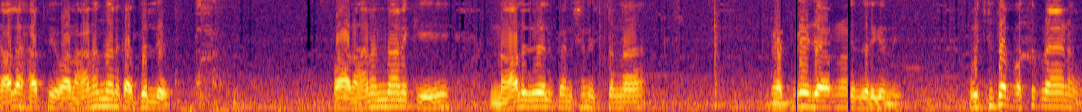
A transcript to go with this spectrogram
చాలా హ్యాపీ. వాళ్ళ ఆనందానికి అద్దులు లేవు. వాళ్ళ ఆనందానికి నాలుగు వేలు పెన్షన్ ఇస్తున్న గర్భిణీ దేవరం జరిగింది. ఉచిత బస్సు ప్రయాణం.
